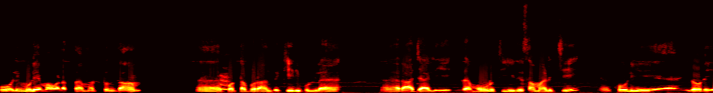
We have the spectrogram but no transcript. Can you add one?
கோழி மூலியமாக வளர்த்தா மட்டும்தான் கொட்டைப்புறாந்து கீரிப்புல்லை ராஜாளி இதை மூணுத்தையும் இது சமாளித்து கோழி இதோடைய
